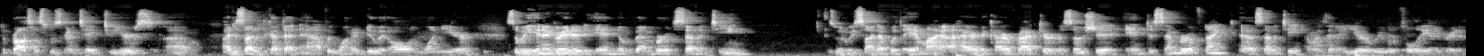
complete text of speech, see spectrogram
the process was going to take two years. Um, I decided to cut that in half. We wanted to do it all in one year. So we integrated in November of 17 is when we signed up with AMI. I hired a chiropractor associate in December of 19, uh, 17, and within a year we were fully integrated.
